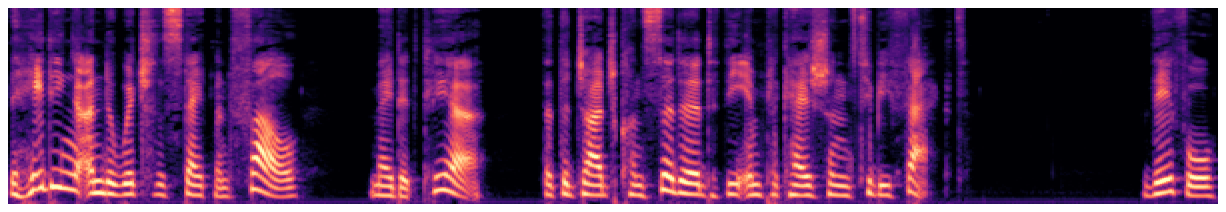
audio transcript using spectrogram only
the heading under which the statement fell made it clear that the judge considered the implications to be fact. Therefore,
